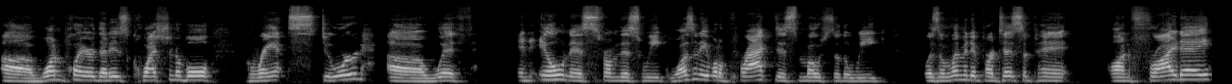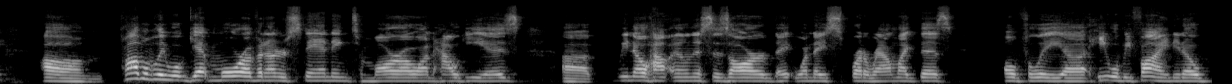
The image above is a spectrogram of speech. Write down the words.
Uh, one player that is questionable, Grant Stuard, uh, with an illness from this week, wasn't able to practice most of the week, was a limited participant on Friday. Um, probably will get more of an understanding tomorrow on how he is. Uh, we know how illnesses are they, when they spread around like this. Hopefully, uh, he will be fine. You know,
